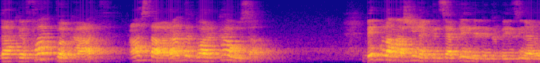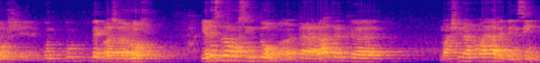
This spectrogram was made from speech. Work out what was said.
Dacă fac păcat, asta arată doar cauza. Becul la mașină când se aprinde pentru benzină roșie, becul acela roșu, el este doar o simptomă care arată că mașina nu mai are benzină.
